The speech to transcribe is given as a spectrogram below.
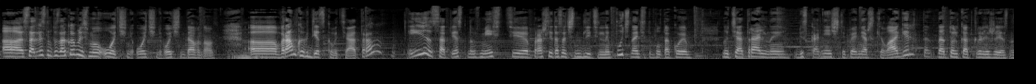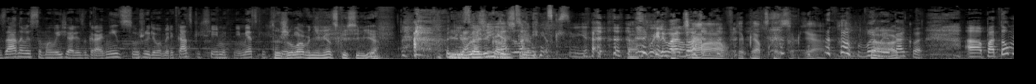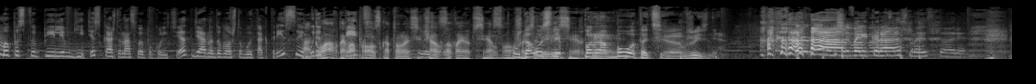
А, соответственно, познакомились мы очень-очень-очень давно. А, в рамках детского театра и, соответственно, вместе прошли достаточно длительный путь. Знаете, это был такой, ну, театральный, бесконечный пионерский лагерь. Тогда только открыли железный занавес, и мы выезжали за границу, жили в американских семьях, немецких Ты семьях. жила в немецкой семье? Или в американской? в немецкой семье. В немецкой семье. Было и такое. А потом мы поступили в ГИТИС, каждый на свой факультет. Диана думала, что будет актрисой. А главный вопрос, который сейчас задают все слушатели. Удалось ли поработать э, в жизни? Прекрасная история.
